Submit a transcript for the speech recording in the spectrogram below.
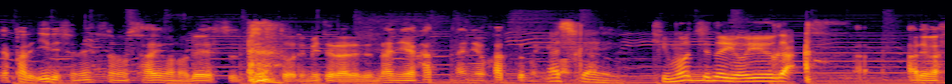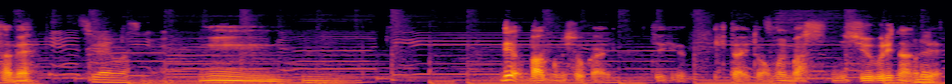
やっぱりいいですよね、その最後のレース、伝統で見てられる、何が勝何を勝ってもいいわ確かに、気持ちの余裕が。ありましたね。違いますね。うん。うん。では番組紹介していきたいと思います。2週ぶりなんあで、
